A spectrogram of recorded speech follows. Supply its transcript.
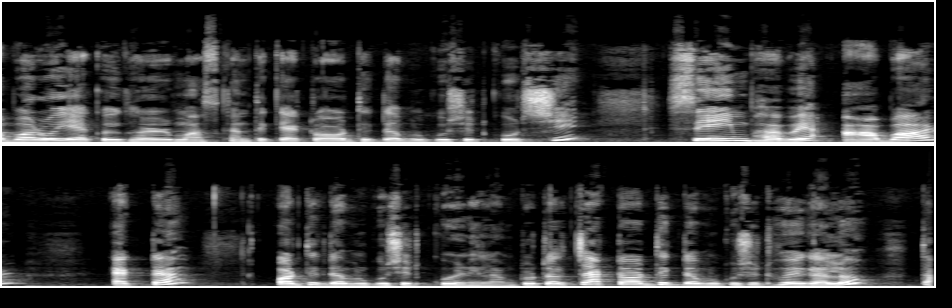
আবার ওই একই ঘরের মাঝখান থেকে একটা অর্ধেক ডাবল ক্রোশেট করছি। সেমভাবে আবার একটা অর্ধেক ডাবল কুশিট করে নিলাম। টোটাল চারটা অর্ধেক ডাবল কুশিট হয়ে গেল। তো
